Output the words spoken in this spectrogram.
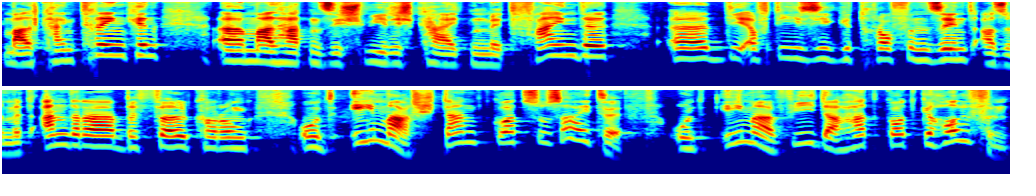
mal kein Trinken, äh, mal hatten sie Schwierigkeiten mit Feinden, die, auf die sie getroffen sind, also mit anderer Bevölkerung. Und immer stand Gott zur Seite und immer wieder hat Gott geholfen.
